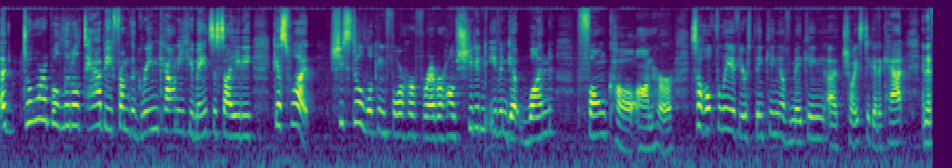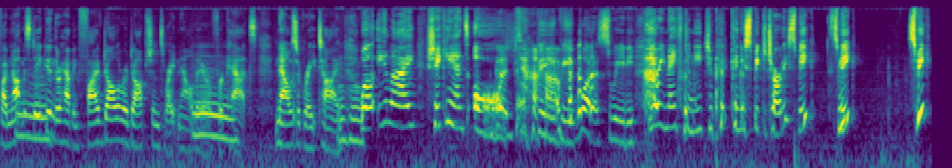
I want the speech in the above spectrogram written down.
Adorable little Tabby from the Green County Humane Society. Guess what? She's still looking for her forever home. She didn't even get one phone call on her. So hopefully if you're thinking of making a choice to get a cat, and if I'm not Mm. mistaken, they're having $5 adoptions right now there for Mm. cats. Now is a great time. Well, Eli, shake hands. Oh. Good job. baby. What a sweetie. Very nice to meet you. Can you speak to Charlie? Speak? Speak? Speak?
